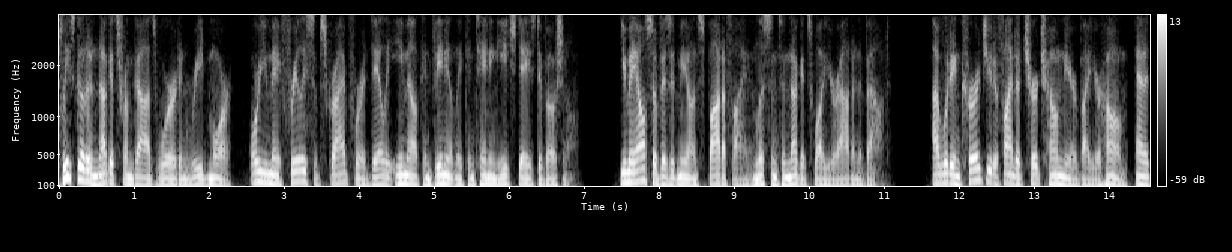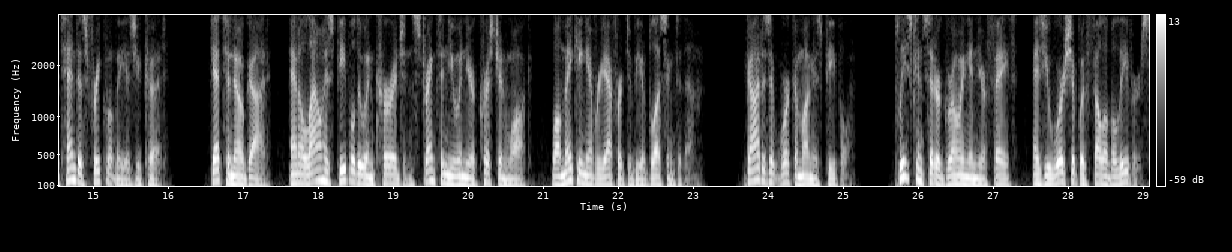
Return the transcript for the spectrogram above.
Please go to Nuggets from God's Word and read more, or you may freely subscribe for a daily email conveniently containing each day's devotional. You may also visit me on Spotify and listen to Nuggets while you're out and about. I would encourage you to find a church home nearby your home and attend as frequently as you could. Get to know God, and allow His people to encourage and strengthen you in your Christian walk, while making every effort to be a blessing to them. God is at work among His people. Please consider growing in your faith, as you worship with fellow believers.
